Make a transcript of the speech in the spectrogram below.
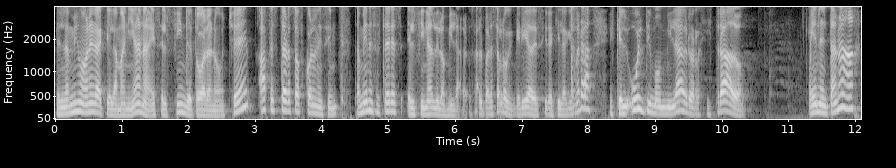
de la misma manera que la mañana es el fin de toda la noche, Afester Sof Kolanisim, también es Esther es el final de los milagros. Al parecer lo que quería decir aquí la Guimara es que el último milagro registrado en el Tanaj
